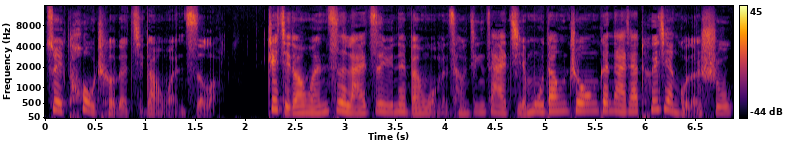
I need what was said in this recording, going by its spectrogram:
最透彻的几段文字了。这几段文字来自于那本我们曾经在节目当中跟大家推荐过的书《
